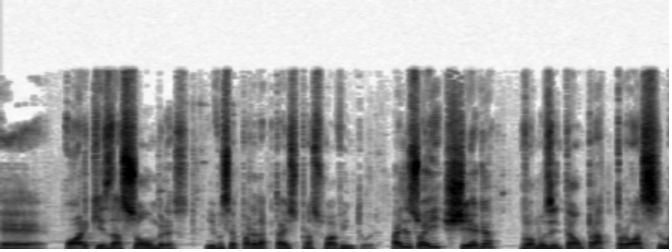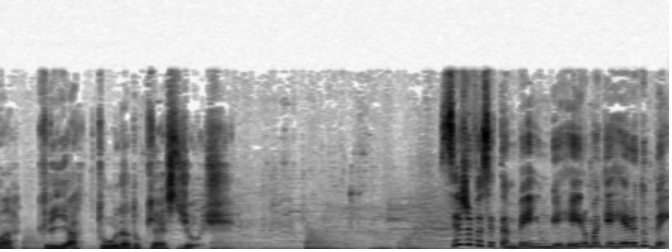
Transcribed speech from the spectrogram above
é, orques das sombras, e você pode adaptar isso para sua aventura. Mas isso aí, chega. Vamos então para a próxima criatura do cast de hoje. Seja você também um guerreiro ou uma guerreira do bem.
